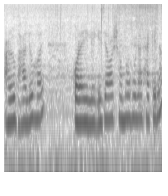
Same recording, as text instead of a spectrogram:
আরও ভালো হয়। কড়াইয়ে লেগে যাওয়ার সম্ভাবনা থাকে না।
